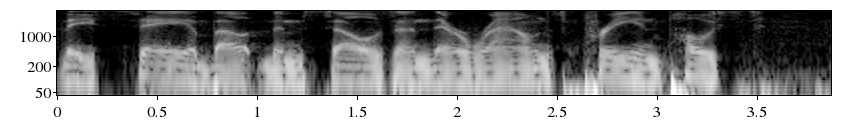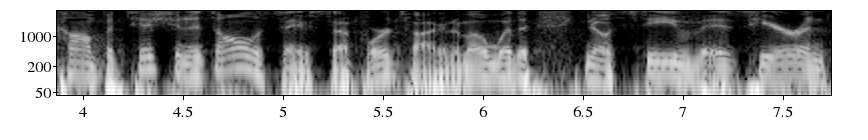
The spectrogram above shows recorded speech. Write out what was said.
they say about themselves and their rounds pre and post competition it's all the same stuff we're talking about whether you know steve is here and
